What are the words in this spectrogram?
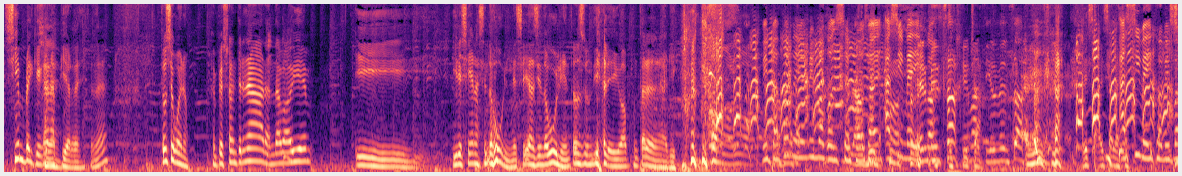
Siempre el que Sí. gana pierde, ¿entendés? Entonces, bueno, empezó a entrenar, andaba bien y, y le seguían haciendo bullying, le seguían haciendo bullying. Entonces un día le digo, apuntar a la nariz. Mi papá me dio el mismo consejo, ¿sabes? Así me El dijo. mensaje, Escucha. Mati, el mensaje. Esa- esa la- Así me dijo mi papá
